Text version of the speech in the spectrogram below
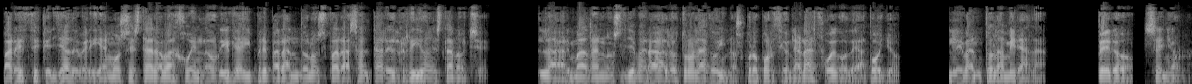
parece que ya deberíamos estar abajo en la orilla y preparándonos para asaltar el río esta noche. La armada nos llevará al otro lado y nos proporcionará fuego de apoyo. Levantó la mirada. Pero, señor.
